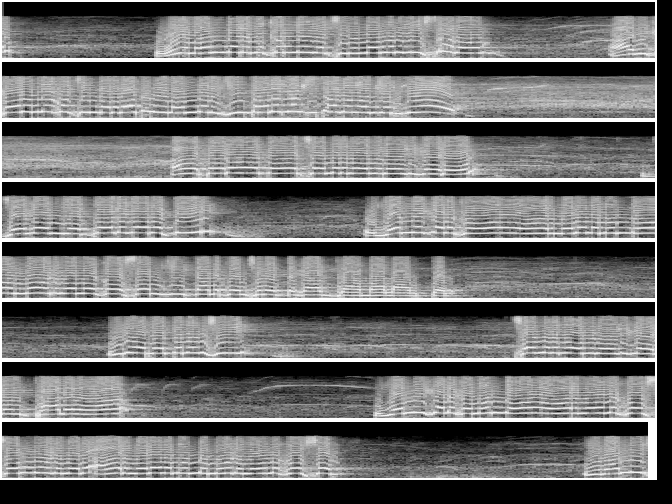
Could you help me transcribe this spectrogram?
వీళ్ళందరి ముఖం మీద చిరునవ్వులు చూస్తాను. అధికారంలోకి వచ్చిన తర్వాత వీళ్ళందరి జీతాలు పెంచుతాను అని చెప్తే ఆ తర్వాత చంద్రబాబు నాయుడు గారు జగన్ చెప్పాడు కాబట్టి ఎన్నికలకు ఆరు నెలల ముందు మూడు నెలల కోసం జీతాలు పెంచినట్టుగా డ్రామాలు ఆడతాడు ఇదే పెద్ద మనిషి చంద్రబాబు నాయుడు గారి పాలన. ఎన్నికలకు ముందు ఆరు నెలల కోసం మూడు నెల ఆరు నెలల ముందు మూడు నెలల కోసం ఇవన్నీ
